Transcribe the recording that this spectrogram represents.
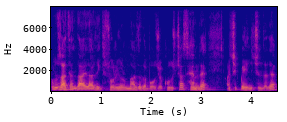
Bunu zaten daha ilerideki soru yorumlarda da bolca konuşacağız. Hem de açık beyin içinde de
